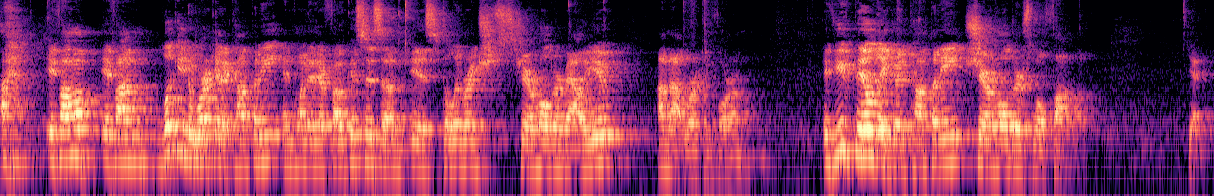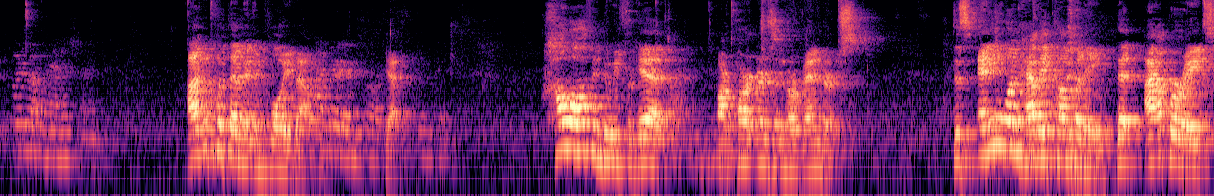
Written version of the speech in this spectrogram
the, uh, if I'm a, if I'm looking to work at a company and one of their focuses um, is delivering shareholder value, I'm not working for them. If you build a good company, shareholders will follow. Yeah. What about management? I would put them in employee value. Under employee. Yeah. How often do we forget our partners and our vendors? Does anyone have a company that operates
